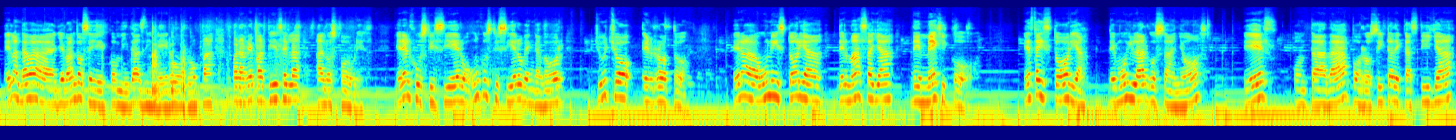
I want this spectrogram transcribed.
Él andaba llevándose comidas, dinero, ropa para repartírsela a los pobres. Era el justiciero, un justiciero vengador, Chucho el Roto. Era una historia del más allá de México. Esta historia de muy largos años es contada por Rosita de Castilla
